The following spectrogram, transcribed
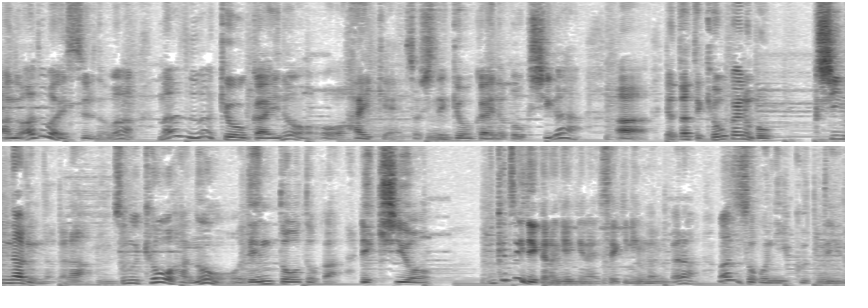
あのアドバイスするのはまずは教会のお背景そして教会の牧師が、あいやだって教会の牧師になるんだから、うん。その教派の伝統とか歴史を受け継いでいかなきゃいけない責任があるから、まずそこに行くっていう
